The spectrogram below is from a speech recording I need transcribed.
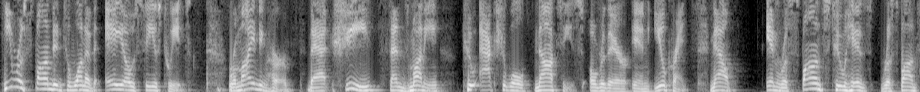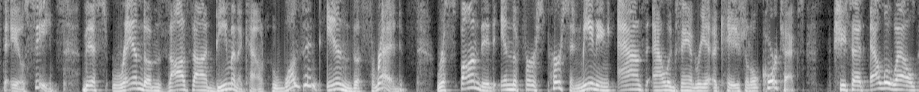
he responded to one of AOC's tweets, reminding her that she sends money to actual Nazis over there in Ukraine. Now, in response to his response to AOC, this random Zaza demon account who wasn't in the thread responded in the first person, meaning as Alexandria Occasional Cortex. She said, LOL,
